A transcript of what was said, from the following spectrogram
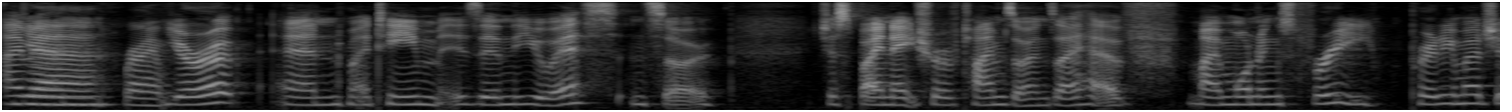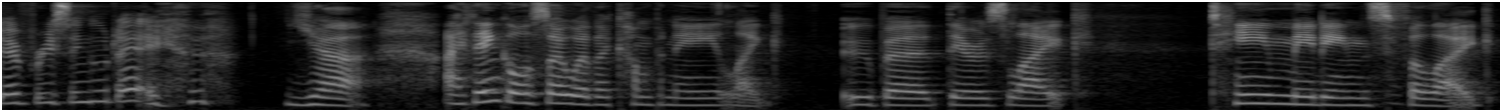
I'm Yeah, in right. Europe and my team is in the US. And so, just by nature of time zones, I have my mornings free pretty much every single day. Yeah. I think also with a company like Uber, there's like team meetings for like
